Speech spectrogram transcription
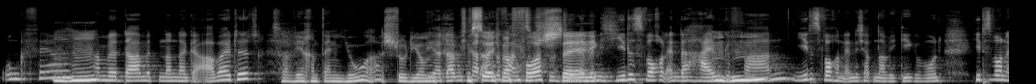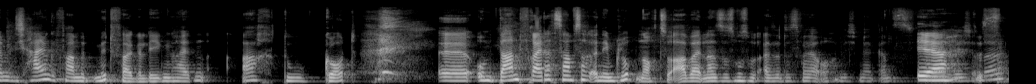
ungefähr, mhm. haben wir da miteinander gearbeitet. Das war während deinem Jurastudium. Ja, da habe ich gerade euch mal vorstellen. Da bin ich jedes Wochenende heimgefahren. Mhm. Jedes Wochenende, ich habe in einer WG gewohnt. Jedes Wochenende bin ich heimgefahren mit Mitfahrgelegenheiten. Ach du Gott. äh, um dann Freitag, Samstag in dem Club noch zu arbeiten. Also das muss also das war ja auch nicht mehr ganz ja, oder?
